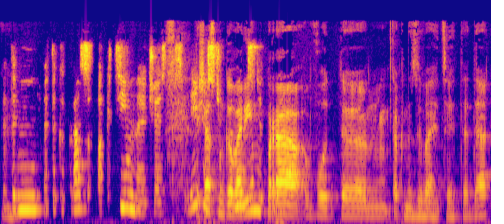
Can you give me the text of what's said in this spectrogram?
mm-hmm. это, не, это как раз активная часть населения. Сейчас мы говорим про вот, э, как называется это, да,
